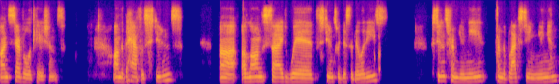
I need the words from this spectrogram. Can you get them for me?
on several occasions on the behalf of students, uh, alongside with students with disabilities, students from UNEED, from the Black Student Union,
